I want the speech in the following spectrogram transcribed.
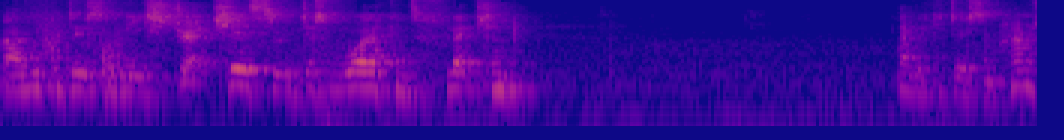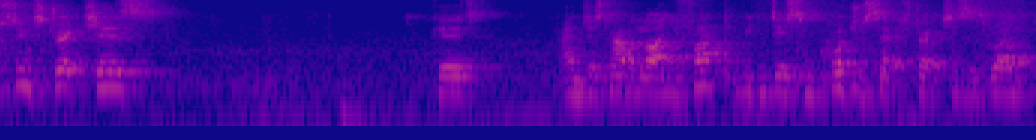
Um, we can do some knee stretches, so we just work into flexion. And we can do some hamstring stretches. Good. And just have a line in front, we can do some quadricep stretches as well.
